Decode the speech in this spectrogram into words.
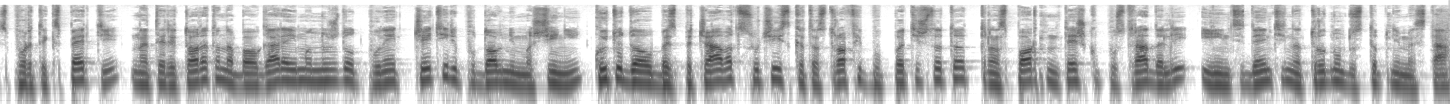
Според експерти, на територията на България има нужда от поне 4 подобни машини, които да обезпечават случаи с катастрофи по пътищата, транспорт на тежко пострадали и инциденти на трудно достъпни места.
